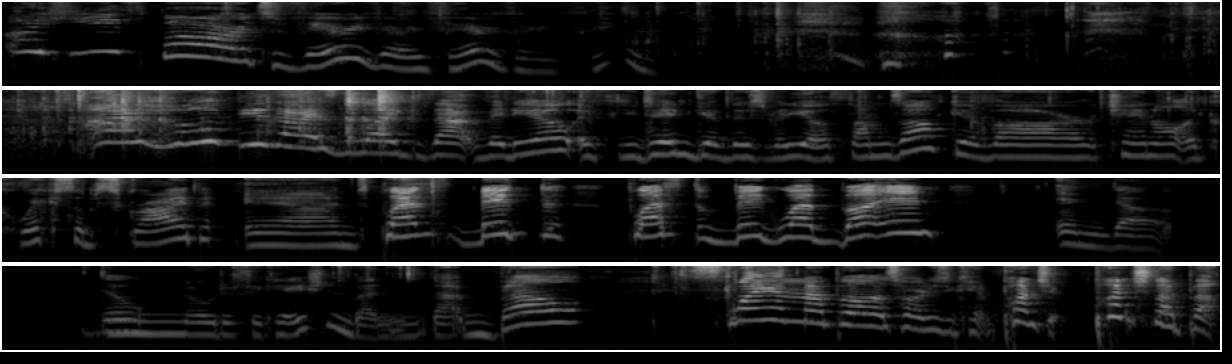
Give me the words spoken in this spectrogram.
A Heath bar. it's very, very, very, very, very big. You guys liked that video. If you did, give this video a thumbs up. Give our channel a quick subscribe and Press big, press the big red button and the, the notification button. That bell. Slam that bell as hard as you can. Punch it. Punch that bell.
